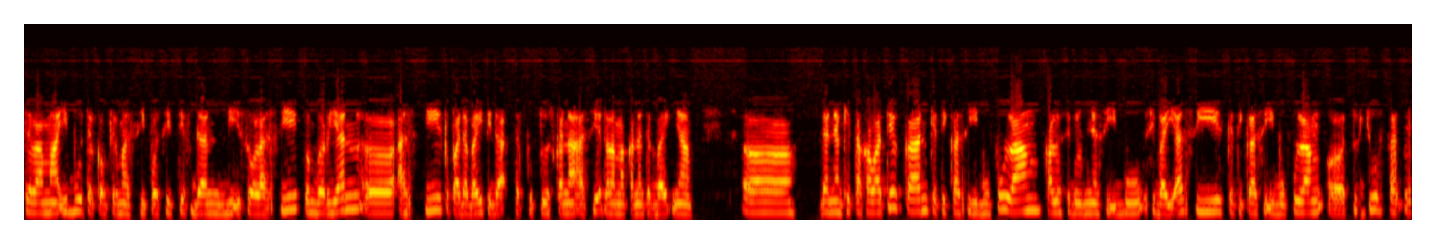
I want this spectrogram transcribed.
selama ibu terkonfirmasi positif dan diisolasi, pemberian uh, ASI kepada bayi tidak terputus karena ASI adalah makanan terbaiknya. Uh, dan yang kita khawatirkan ketika si ibu pulang, kalau sebelumnya si ibu si bayi ASI, ketika si ibu pulang uh, 7 sampai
